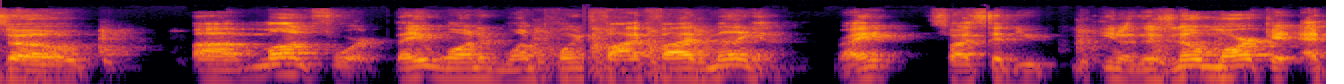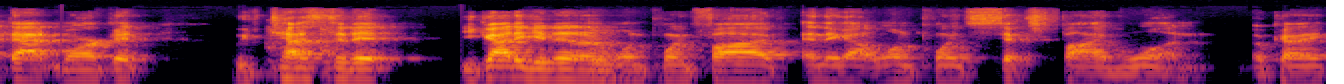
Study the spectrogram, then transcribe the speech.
So, uh, Montfort, they wanted 1.55 million, right? So I said, you, you know, there's no market at that market. We've tested it. You got to get in on 1.5, and they got 1.651. Okay,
